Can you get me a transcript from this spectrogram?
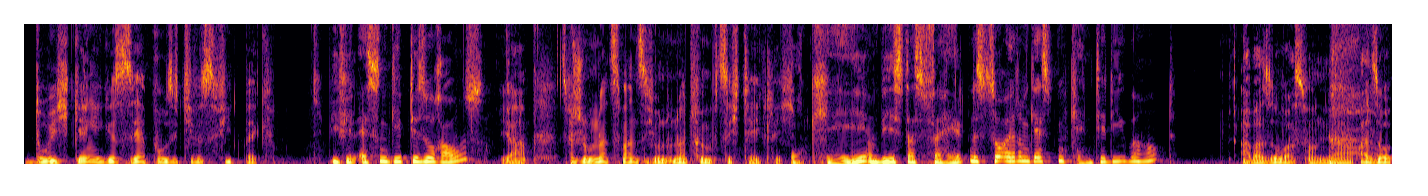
durchgängiges, sehr positives Feedback. Wie viel Essen gebt ihr so raus? Ja, zwischen 120 und 150 täglich. Okay, und wie ist das Verhältnis zu euren Gästen? Kennt ihr die überhaupt? Aber sowas von, ja. Also,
